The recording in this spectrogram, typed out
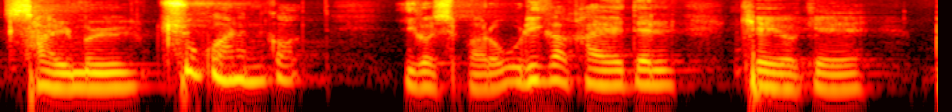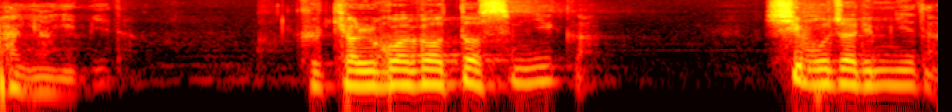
삶을 추구하는 것. 이것이 바로 우리가 가야 될 개혁의 방향입니다. 그 결과가 어떻습니까? 15절입니다.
